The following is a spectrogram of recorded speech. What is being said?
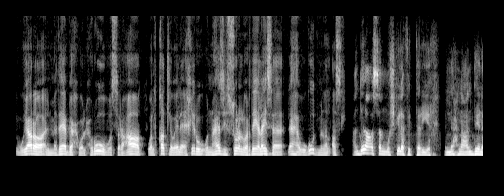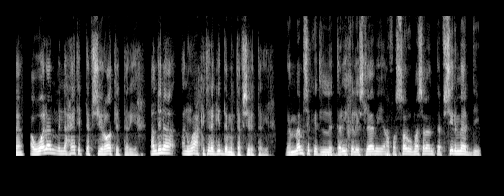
ويرى المذابح والحروب والصراعات والقتل وإلى آخره وأن هذه الصورة الوردية ليس لها وجود من الأصل. عندنا أصلا مشكلة في التاريخ إن إحنا عندنا اولا من ناحية التفسيرات للتاريخ عندنا أنواع كثيره جدا من تفسير التاريخ. لما أمسك التاريخ الإسلامي هفسره مثلا تفسير مادي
